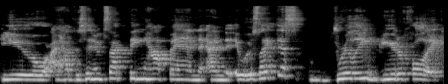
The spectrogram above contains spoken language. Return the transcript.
you, I had the same exact thing happen. And it was like this really beautiful, like,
